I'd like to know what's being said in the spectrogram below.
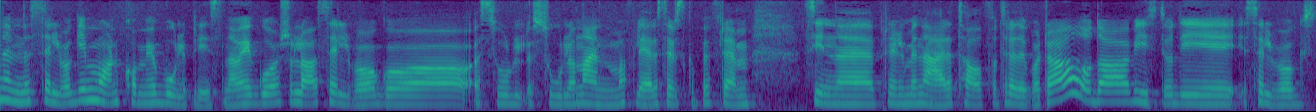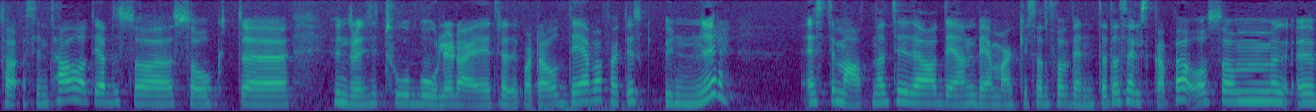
nevne Selvåg. I morgen kommer jo boligprisene. og I går så la Selvåg og Sol, Solon Eiendom og flere selskaper frem sine preliminære tall for tredje kvartal. og Da viste jo de Selvåg sin tall at de hadde så, solgt uh, 192 boliger da i tredje kvartal. og Det var faktisk under estimatene til det DNB Markets hadde forventet av selskapet. og som, eh,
